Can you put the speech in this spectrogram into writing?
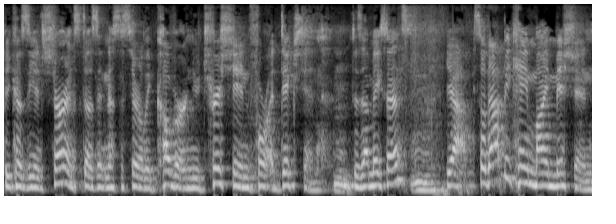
because the insurance doesn't necessarily cover nutrition for addiction. Mm. Does that make sense? Mm. Yeah. So that became my mission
